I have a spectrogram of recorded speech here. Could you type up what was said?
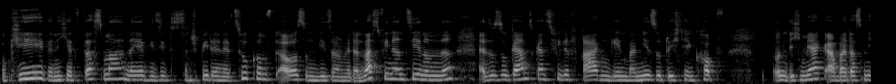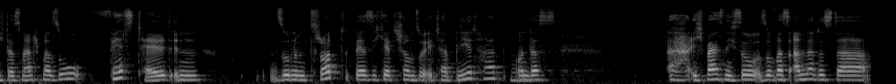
okay, wenn ich jetzt das mache, naja, wie sieht es dann später in der Zukunft aus und wie sollen wir dann was finanzieren und ne? Also so ganz, ganz viele Fragen gehen bei mir so durch den Kopf und ich merke aber, dass mich das manchmal so festhält in so einem Trott, der sich jetzt schon so etabliert hat mhm. und das, ach, ich weiß nicht, so, so was anderes da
